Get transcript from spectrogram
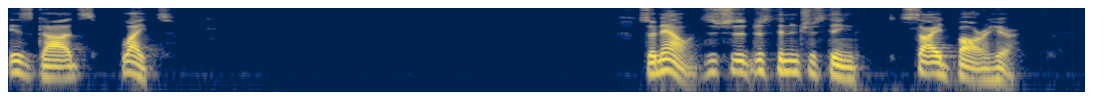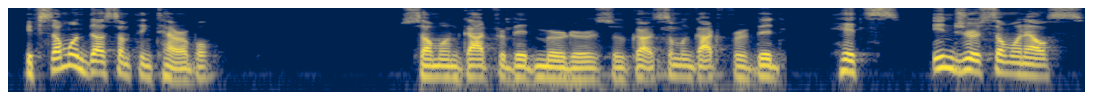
is God's light. So now, this is just an interesting sidebar here. If someone does something terrible, someone, God forbid, murders, or God, someone, God forbid, hits, injures someone else,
